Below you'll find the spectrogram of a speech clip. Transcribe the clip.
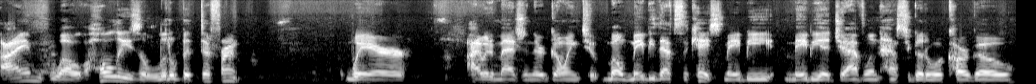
I'm well, Holy's a little bit different where I would imagine they're going to well maybe that's the case. Maybe maybe a javelin has to go to a cargo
